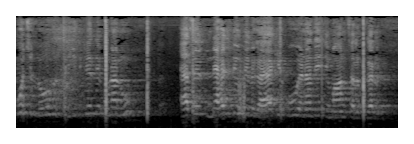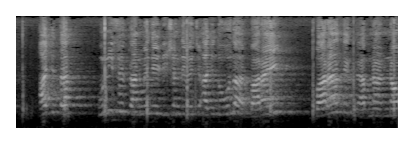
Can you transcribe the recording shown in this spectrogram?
کچھ لوگ خرید کے تے انہوں نے ایسے نہج دے اتنے لگایا کہ وہ انہوں دے ایمان سلب کر۔ اج تک انیس سو اکانوے کے ایڈیشن دے وچ اج دو ہزار بارہ ہے بارہ تے اپنا نو۔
